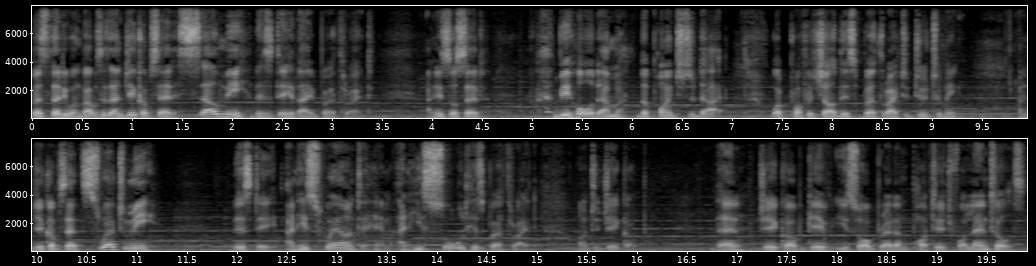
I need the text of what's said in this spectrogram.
Verse 31, Bible says, And Jacob said, Sell me this day thy birthright. And Esau said, Behold, I am the point to die. What profit shall this birthright do to me? And Jacob said, Swear to me this day. And he sware unto him, and he sold his birthright unto Jacob. Then Jacob gave Esau bread and pottage for lentils.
